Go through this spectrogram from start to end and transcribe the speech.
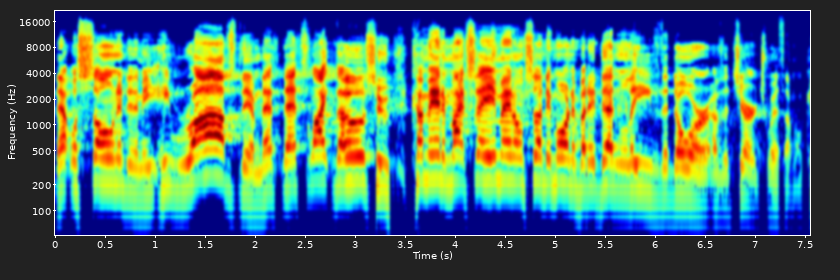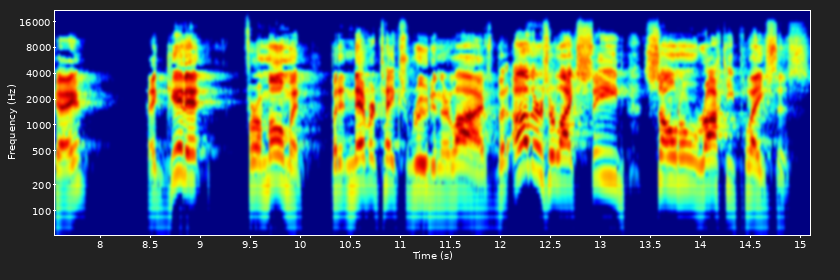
that was sown into them. He, he robs them. That, that's like those who come in and might say amen on Sunday morning, but it doesn't leave the door of the church with them, okay? They get it for a moment, but it never takes root in their lives. But others are like seed sown on rocky places.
